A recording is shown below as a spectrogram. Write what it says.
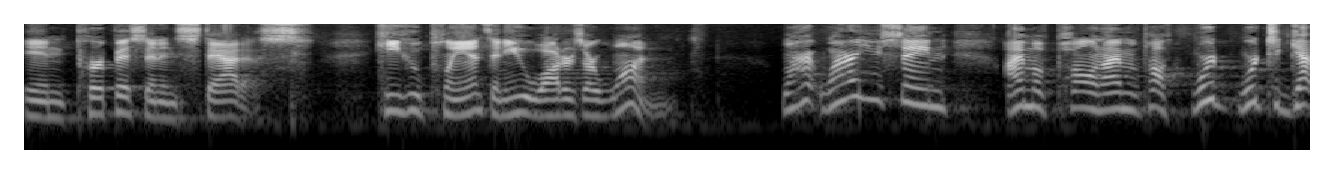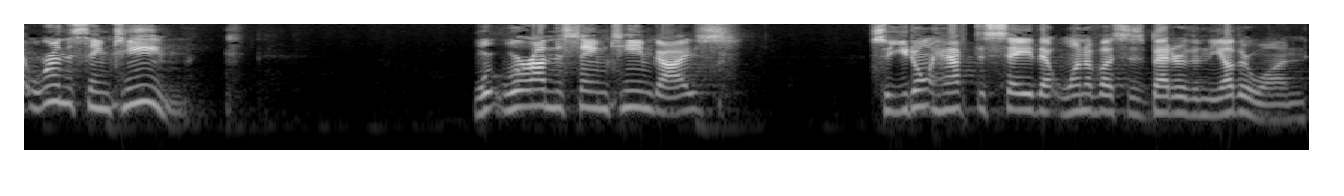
in purpose and in status. He who plants and he who waters are one. Why, why are you saying, I'm of Paul and I'm of Paul? We're, we're together, we're on the same team. We're, we're on the same team, guys. So you don't have to say that one of us is better than the other one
